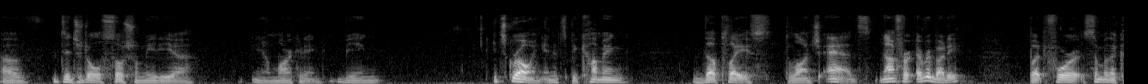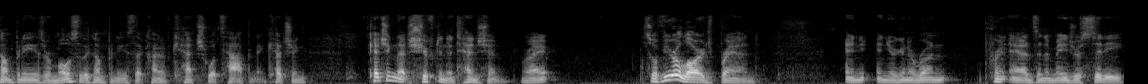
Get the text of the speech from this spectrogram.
of digital social media, you know, marketing being it's growing and it's becoming the place to launch ads. Not for everybody, but for some of the companies or most of the companies that kind of catch what's happening, catching catching that shift in attention, right? So if you're a large brand and and you're going to run print ads in a major city,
